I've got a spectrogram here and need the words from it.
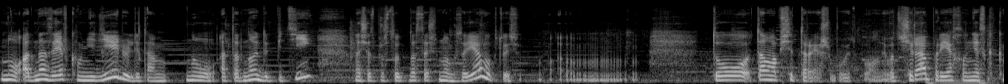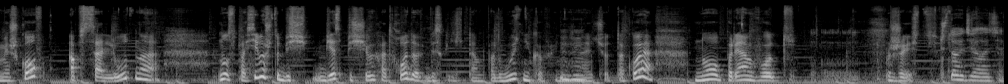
ну, одна заявка в неделю или там, ну, от одной до пяти, у нас сейчас просто достаточно много заявок, то есть эм, то там вообще трэш будет полный. Вот вчера приехал несколько мешков абсолютно ну, спасибо, что без, без пищевых отходов, без каких-то там подгузников, mm-hmm. не знаю, что-то такое, но прям вот жесть. Что делаете?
